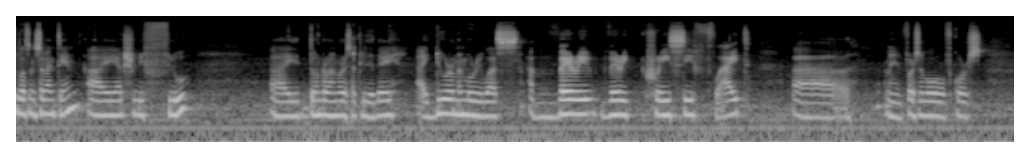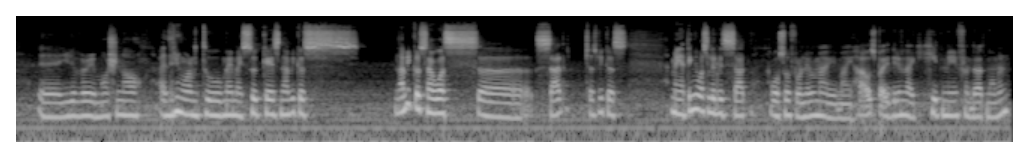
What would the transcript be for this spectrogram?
2017. I actually flew. I don't remember exactly the day. I do remember it was a very very crazy flight. Uh, I mean, first of all, of course, uh, you get very emotional. I didn't want to make my suitcase not because not because I was uh, sad, just because I mean I think it was a little bit sad also for leaving my, my house, but it didn't like hit me from that moment.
